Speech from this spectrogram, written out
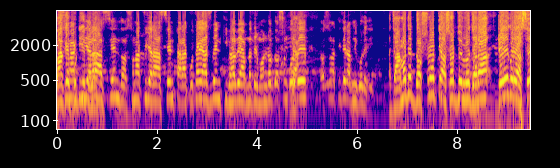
মাকে ফুটিয়ে যারা তোলা আসছেন দর্শনার্থী যারা আসছেন তারা কোথায় আসবেন? কীভাবে আপনাদের মণ্ডপ দর্শন করবে? দর্শনার্থীদের আপনি বলে দিন। আচ্ছা আমাদের দর্শনার্থী আসার জন্য যারা ট্রেনে করে আসছে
